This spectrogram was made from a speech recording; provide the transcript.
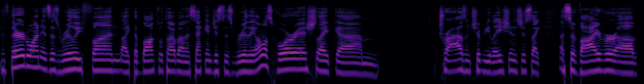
The third one is this really fun, like the box we'll talk about in a second, just this really almost horrorish, like um trials and tribulations, just like a survivor of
